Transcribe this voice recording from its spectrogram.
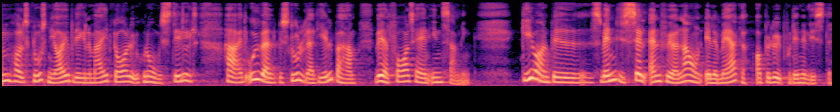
M. Holst Knudsen i øjeblikket er meget dårligt økonomisk stillet, har et udvalg besluttet at hjælpe ham ved at foretage en indsamling. Giveren bedes venligst selv anføre navn eller mærker og beløb på denne liste.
